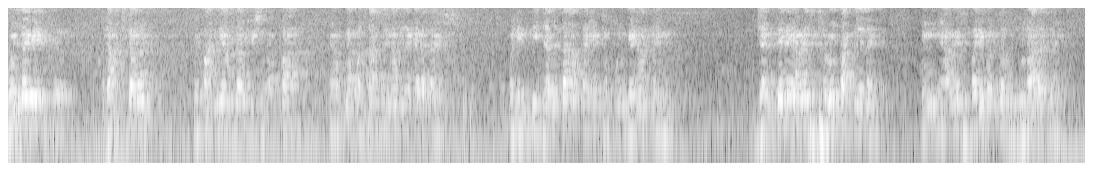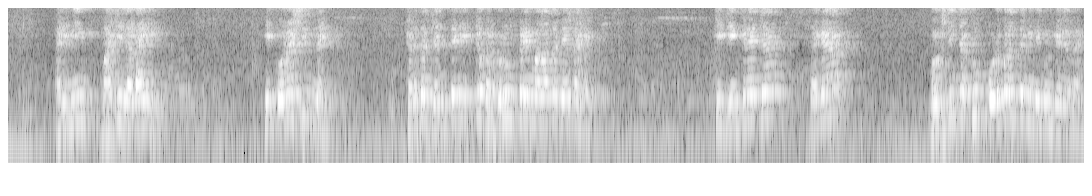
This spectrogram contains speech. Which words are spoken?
गुंडगिरीचं राजकारण हे मान्य आमदार किशोरप्पा हे आपल्या मतदारसंघामध्ये करत आहेत. पण इथली जनता आता हे खपून घेणार नाही. जनतेने यावेळेस ठरवून टाकलेलं आहे. हे यावेळेस परिवर्तन होणारच आहे. आणि मी माझी लढाई ही कोणाशीच नाही. खरं तर जनतेने इतकं भरभरून प्रेम मला तर देत आहे की जिंकण्याच्या सगळ्या गोष्टींच्या खूप पुढपर्यंत मी निघून गेलेलो आहे.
